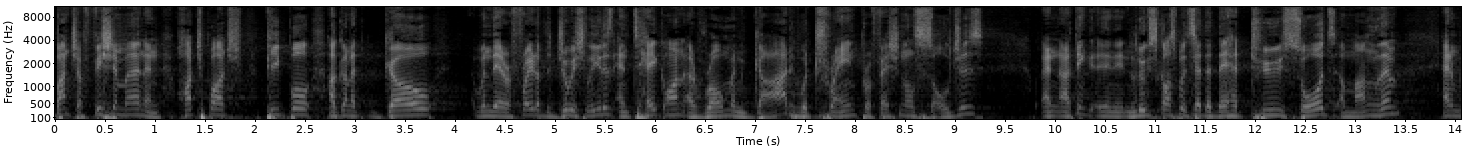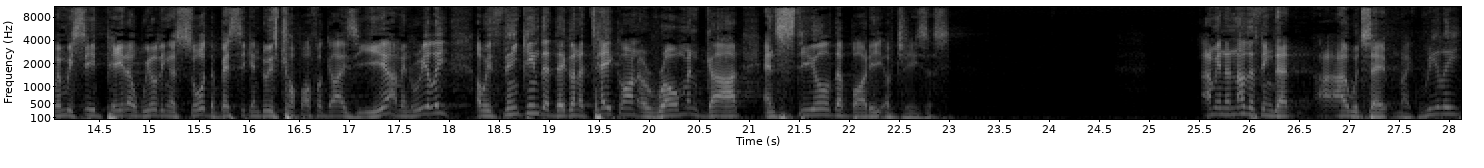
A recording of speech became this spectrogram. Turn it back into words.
bunch of fishermen and hodgepodge people are going to go when they're afraid of the Jewish leaders and take on a Roman guard who were trained professional soldiers? And I think in Luke's gospel it said that they had two swords among them. And when we see Peter wielding a sword, the best he can do is chop off a guy's ear. I mean, really? Are we thinking that they're going to take on a Roman guard and steal the body of Jesus? I mean, another thing that I would say, like, really?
